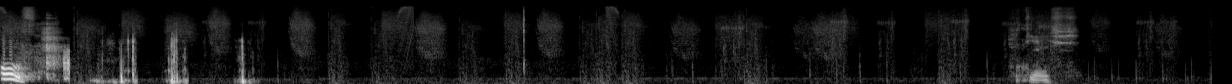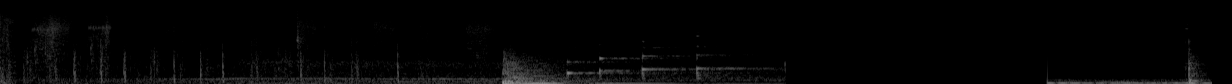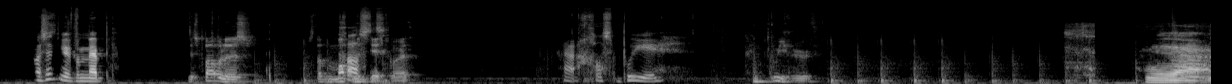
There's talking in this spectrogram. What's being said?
Oef. Jezus. Waar zit weer voor map? Dus Paulus, staat een map in Gast. Discord. Ja, gast boeien. Boeieruurt. Ja.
